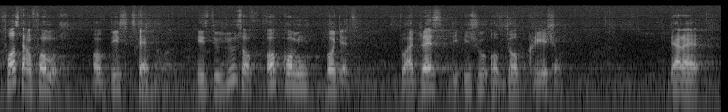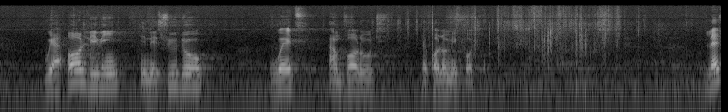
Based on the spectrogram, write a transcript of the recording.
First and foremost of this step is the use of upcoming budget to address the issue of job creation. There are, we are all living in a pseudo wet and borrowed economic fortune. Let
